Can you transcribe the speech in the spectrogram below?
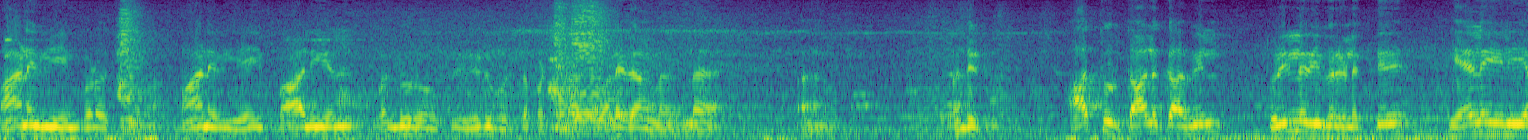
மாணவியையும் கூட வச்சுக்கலாம். மாணவியை பாலியல் வல்லுறவுக்கு ஈடுபடுத்தப்பட்ட வலைதளங்களில் வந்துட்டு ஆத்தூர் தாலுகாவில் தொழிலதிபர்களுக்கு ஏழை எளிய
